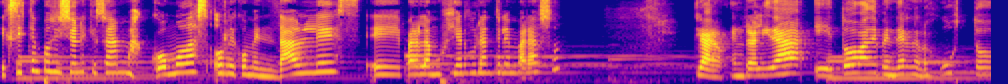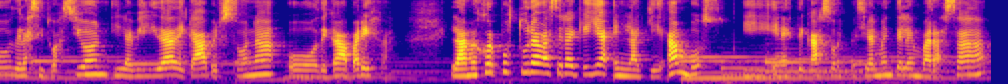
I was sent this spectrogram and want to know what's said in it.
¿existen posiciones que sean más cómodas o recomendables eh, para la mujer durante el embarazo? Claro, en realidad eh, todo va a depender de los gustos, de la situación y la habilidad de cada persona o de cada pareja. La mejor postura va a ser aquella en la que ambos, y en este caso especialmente la embarazada,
